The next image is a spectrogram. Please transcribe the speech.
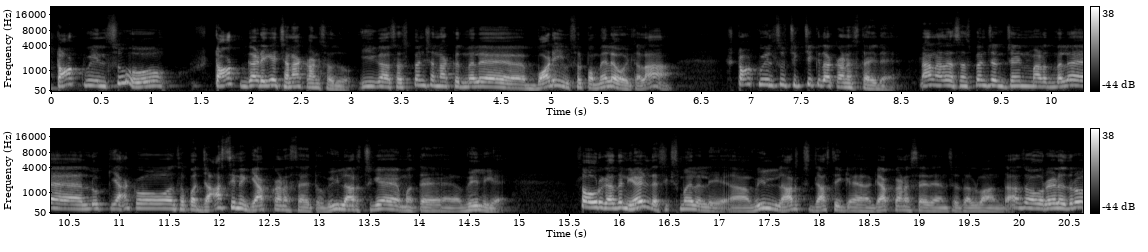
ಸ್ಟಾಕ್ ವೀಲ್ಸು ಸ್ಟಾಕ್ ಗಾಡಿಗೆ ಚೆನ್ನಾಗಿ ಕಾಣಿಸೋದು. ಈಗ ಸಸ್ಪೆನ್ಷನ್ ಹಾಕಿದ್ಮೇಲೆ ಬಾಡಿ ಸ್ವಲ್ಪ ಮೇಲೆ ಹೋಯ್ತಲ್ಲ? ಸ್ಟಾಕ್ ವೀಲ್ಸು ಚಿಕ್ಕ ಚಿಕ್ಕದಾಗಿ ಕಾಣಿಸ್ತಾ ಇದೆ. ನಾನು ಅದೇ ಸಸ್ಪೆನ್ಷನ್ ಚೇಂಜ್ ಮಾಡಿದ್ಮೇಲೆ ಲುಕ್ ಯಾಕೋ ಒಂದು ಸ್ವಲ್ಪ ಜಾಸ್ತಿನೇ ಗ್ಯಾಪ್ ಕಾಣಿಸ್ತಾ ಇತ್ತು ವೀಲ್ ಆರ್ಚ್ಗೆ ಮತ್ತು ವೀಲ್ಗೆ ಸೊ ಅವ್ರಿಗೆ ಅದನ್ನು ಹೇಳಿದೆ ಸಿಕ್ಸ್ ಮೈಲಲ್ಲಿ ವೀಲ್ ಆರ್ಚ್ ಜಾಸ್ತಿ ಗ್ಯಾಪ್ ಕಾಣಿಸ್ತಾ ಇದೆ ಅನ್ಸುತ್ತಲ್ವಾ? ಅಂತ. ಸೊ ಅವ್ರು ಹೇಳಿದ್ರು,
